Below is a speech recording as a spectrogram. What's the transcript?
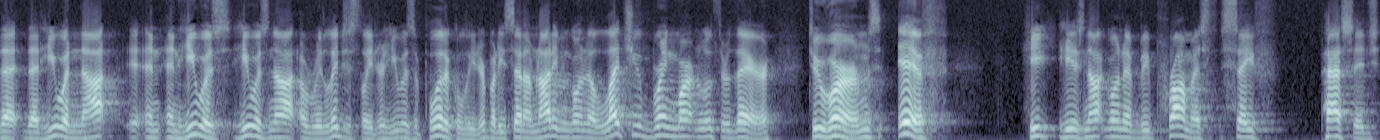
that, that he would not, and, and he, was, he was not a religious leader, he was a political leader, but he said, I'm not even going to let you bring Martin Luther there to Worms if he, he is not going to be promised safe passage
